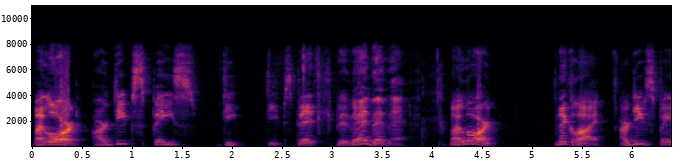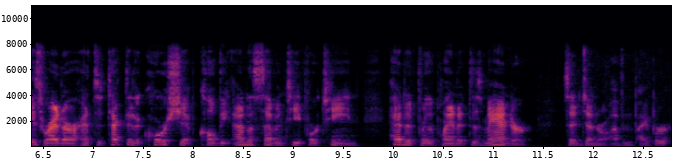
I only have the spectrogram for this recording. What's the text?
My lord, our deep space deep deep space My lord, Nikolai, our deep space radar has detected a core ship called the NS-17 headed for the planet Dismander, said General Evan Piper.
